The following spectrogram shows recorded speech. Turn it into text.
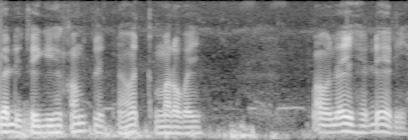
ગાડી થઈ ગઈ છે કમ્પ્લીટ ને હવે તમારો ભાઈ બહુ દઈ છે ડેરી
